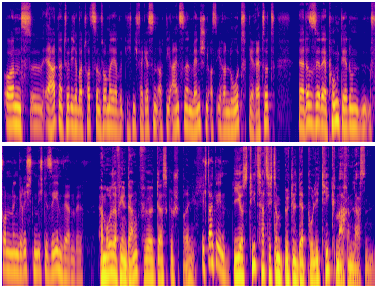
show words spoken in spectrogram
Und äh, er hat natürlich aber trotzdem, soll man ja wirklich nicht vergessen, auch die einzelnen Menschen aus ihrer Not gerettet. Ja, das ist ja der Punkt, der nun von den Gerichten nicht gesehen werden will. Herr Moser, vielen Dank für das Gespräch. Ich danke Ihnen. Die Justiz hat sich zum Büttel der Politik machen lassen.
